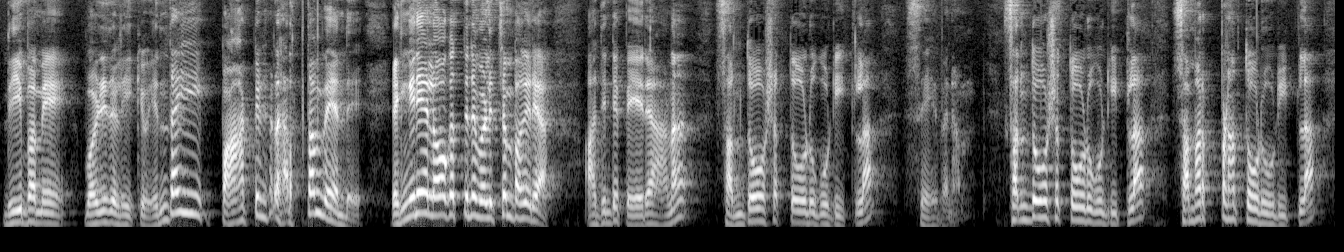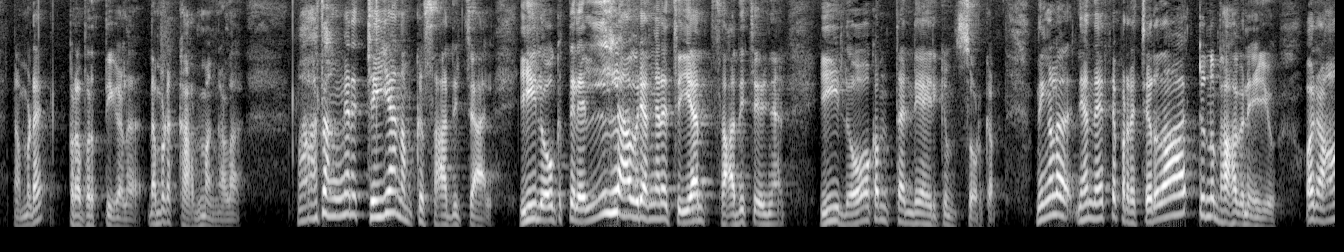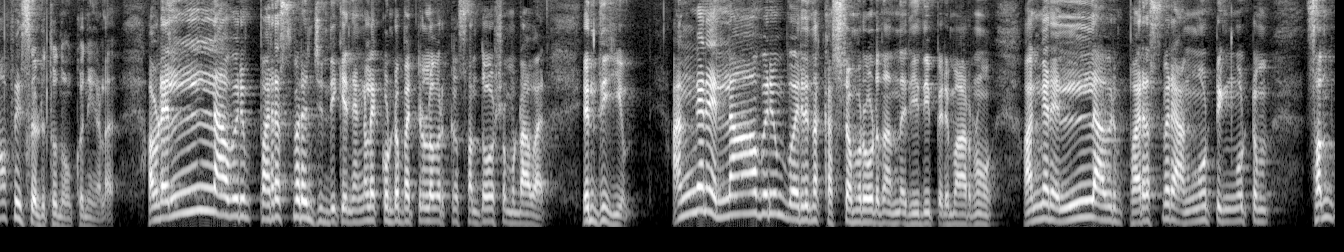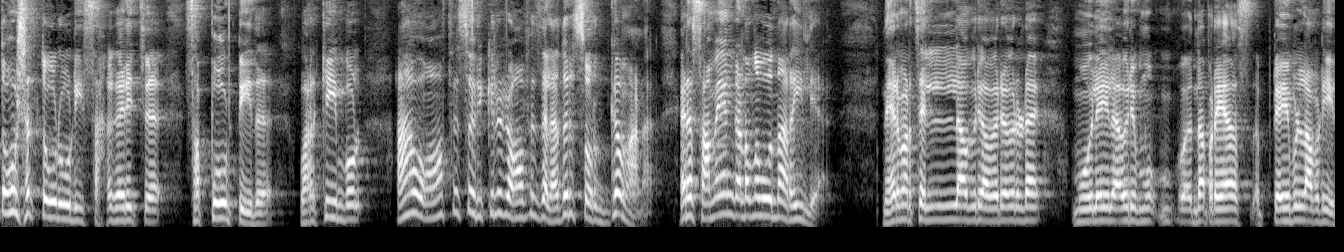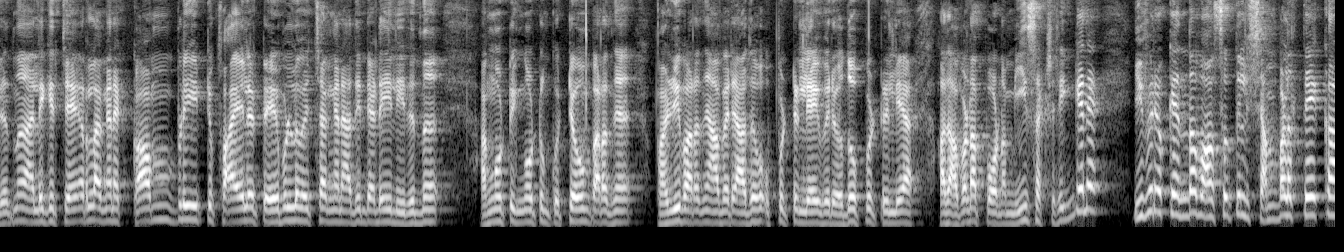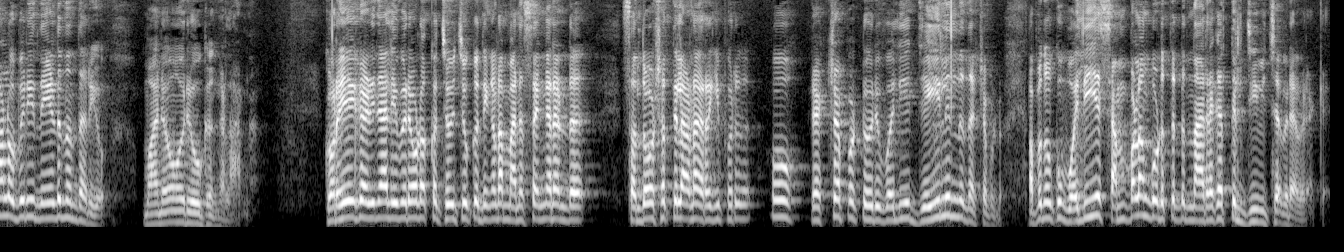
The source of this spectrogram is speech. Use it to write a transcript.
ദീപമേ വഴി തെളിയിക്കോ എന്താ ഈ പാട്ടിനൊരു അർത്ഥം വേണ്ടേ? എങ്ങനെയാ ലോകത്തിന് വെളിച്ചം പകരുക? അതിന്റെ പേരാണ് സന്തോഷത്തോടു കൂടിയിട്ടുള്ള സേവനം. സന്തോഷത്തോടു കൂടിയിട്ടുള്ള സമർപ്പണത്തോടു കൂടിയിട്ടുള്ള നമ്മുടെ പ്രവൃത്തികൾ നമ്മുടെ കർമ്മങ്ങൾ അതങ്ങനെ ചെയ്യാൻ നമുക്ക് സാധിച്ചാൽ ഈ ലോകത്തിൽ എല്ലാവരും അങ്ങനെ ചെയ്യാൻ സാധിച്ചു കഴിഞ്ഞാൽ ഈ ലോകം തന്നെയായിരിക്കും സ്വർഗം നിങ്ങൾ ഞാൻ നേരത്തെ പറയാം ചെറുതായിട്ടൊന്ന് ഭാവന ചെയ്യൂ. ഒരു ഓഫീസ് എടുത്ത് നോക്കൂ നിങ്ങൾ അവിടെ എല്ലാവരും പരസ്പരം ചിന്തിക്കുക ഞങ്ങളെ കൊണ്ട് മറ്റുള്ളവർക്ക് സന്തോഷമുണ്ടാവാൻ എന്തു ചെയ്യും? അങ്ങനെ എല്ലാവരും വരുന്ന കസ്റ്റമറോട് നല്ല രീതിയിൽ പെരുമാറണു? അങ്ങനെ എല്ലാവരും പരസ്പരം അങ്ങോട്ടും ഇങ്ങോട്ടും സന്തോഷത്തോടുകൂടി സഹകരിച്ച് സപ്പോർട്ട് ചെയ്ത് വർക്ക് ചെയ്യുമ്പോൾ ആ ഓഫീസ് ഒരിക്കലും ഒരു ഓഫീസല്ല അതൊരു സ്വർഗമാണ് ഏറെ സമയം കടന്നു പോകുന്ന അറിയില്ല. നേരെ മറിച്ച് എല്ലാവരും അവരവരുടെ മൂലയിൽ അവർ എന്താ പറയുക ടേബിളിൽ അവിടെ ഇരുന്ന് അല്ലെങ്കിൽ ചെയറിൽ അങ്ങനെ കംപ്ലീറ്റ് ഫയൽ ടേബിളിൽ വെച്ച് അങ്ങനെ അതിന്റെ ഇടയിൽ ഇരുന്ന് അങ്ങോട്ടും ഇങ്ങോട്ടും കുറ്റവും പറഞ്ഞ് പഴി പറഞ്ഞ് അവർ അത് ഒപ്പിട്ടില്ല ഇവർ അത് ഒപ്പിട്ടില്ല അത് അവിടെ പോകണം ഈ സെക്ഷൻ ഇങ്ങനെ ഇവരൊക്കെ എന്താ വാസ്തവത്തിൽ ശമ്പളത്തേക്കാൾ ഉപരി നേടുന്നതെന്നറിയോ? മനോരോഗങ്ങളാണ്. കുറേ കഴിഞ്ഞാൽ ഇവരോടൊക്കെ ചോദിച്ചു നിങ്ങളുടെ മനസ്സെങ്ങനെയുണ്ട് സന്തോഷത്തിലാണ് ഇറങ്ങിപ്പോരുത് ഓ രക്ഷപ്പെട്ടു. ഒരു വലിയ ജയിലിൽ നിന്ന് രക്ഷപ്പെട്ടു. അപ്പോൾ നമുക്ക് വലിയ ശമ്പളം കൊടുത്തിട്ട് നരകത്തിൽ ജീവിച്ചവരവരൊക്കെ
